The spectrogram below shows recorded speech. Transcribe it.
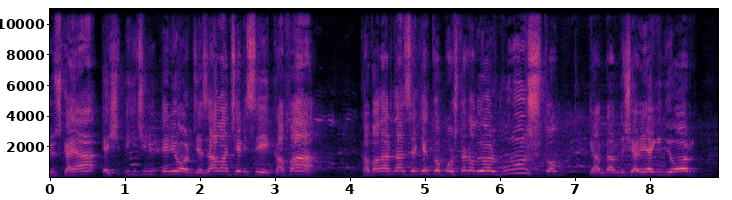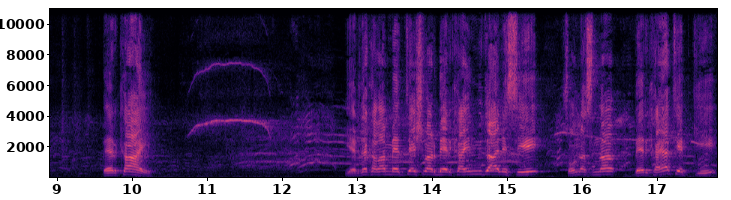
Düzkaya eşitlik için yükleniyor. Ceza alan içerisi. Kafa. Kafalardan seken top boşta kalıyor. Vuruş. Top yandan dışarıya gidiyor. Berkay. Yerde kalan Menteş var. Berkay'ın müdahalesi. Sonrasında Berkay'a tepki.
